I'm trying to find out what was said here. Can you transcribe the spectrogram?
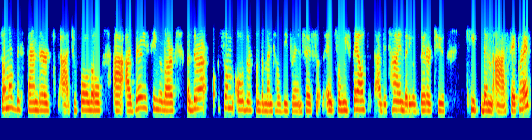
Some of the standards uh, to follow uh, are very similar, but there are some other fundamental differences. And so we felt at the time that it was better to keep them uh, separate.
